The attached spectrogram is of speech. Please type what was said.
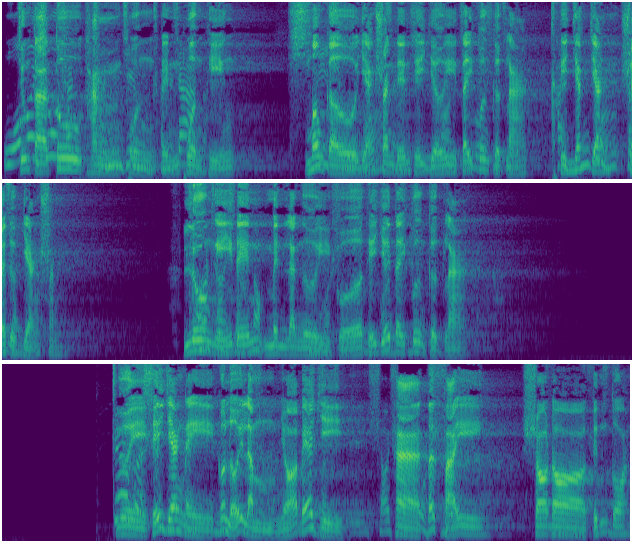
Chúng ta tu thành thuần tịnh thuần thiện. Mong cầu giảng sanh đến thế giới Tây Phương cực lạc Thì chắc chắn sẽ được giảng sanh Luôn nghĩ đến mình là người của thế giới Tây Phương cực lạc Người thế gian này có lỗi lầm nhỏ bé gì? Hà tất phải so đo tính toán.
